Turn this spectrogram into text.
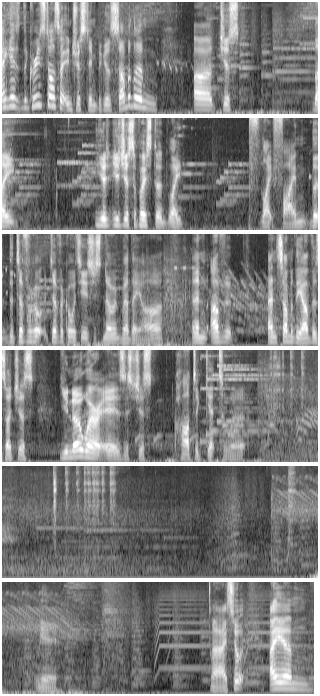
I guess the green stars are interesting because some of them are just like you're, you're just supposed to like like find the the difficult difficulty is just knowing where they are. And then other and some of the others are just you know where it is it's just hard to get to it. Yeah. Uh, I still I um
